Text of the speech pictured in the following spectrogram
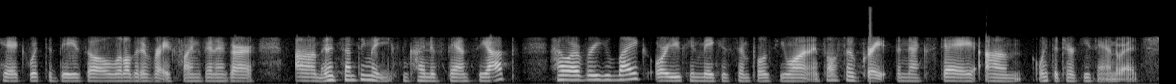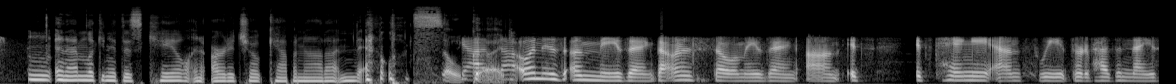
kick with the basil, a little bit of rice wine vinegar, um, and it's something that you can kind of fancy up however you like, or you can make as simple as you want. It's also great the next day um, with a turkey sandwich. Mm, and I'm looking at this kale and artichoke caponata, and that looks so yeah, good. that one is amazing. That one is so amazing. Um, it's it's tangy and sweet. Sort of has a nice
